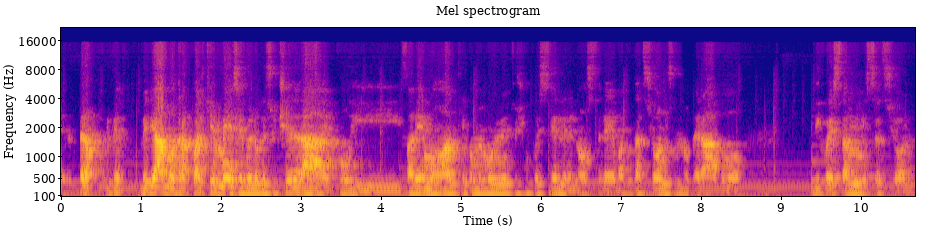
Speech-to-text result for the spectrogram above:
eh, però, ripeto, vediamo tra qualche mese quello che succederà e poi faremo anche come Movimento 5 Stelle le nostre valutazioni sull'operato di questa amministrazione.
